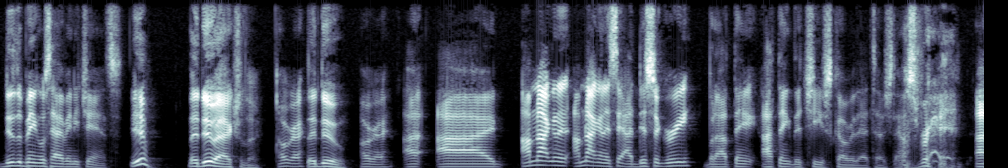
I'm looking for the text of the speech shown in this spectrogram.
do the Bengals have any chance? Yeah, they do actually. Okay, They do. okay. I I I'm not gonna I'm not gonna say I disagree, but I think I think the Chiefs cover that touchdown spread. I,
